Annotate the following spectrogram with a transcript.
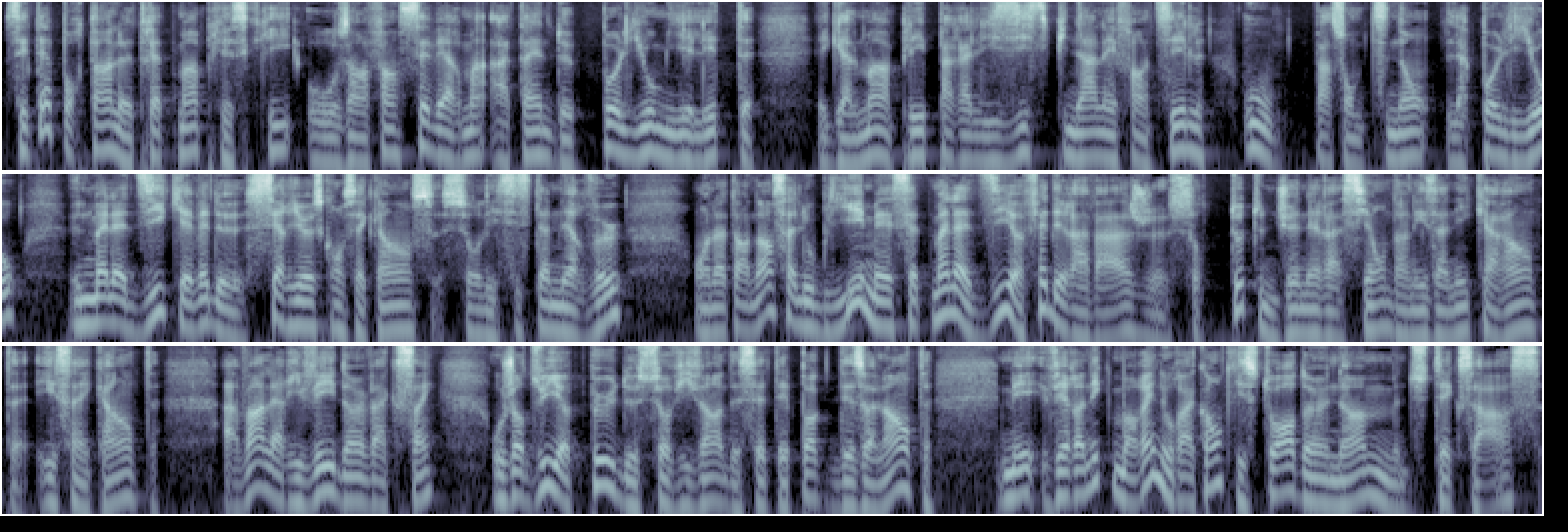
c'était pourtant le traitement prescrit aux enfants sévèrement atteints de poliomyélite, également appelée paralysie spinale infantile ou par son petit nom, la polio, une maladie qui avait de sérieuses conséquences sur les systèmes nerveux. On a tendance à l'oublier, mais cette maladie a fait des ravages sur toute une génération dans les années 40 et 50, avant l'arrivée d'un vaccin. Aujourd'hui, il y a peu de survivants de cette époque désolante, mais Véronique Morin nous raconte l'histoire d'un homme du Texas,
